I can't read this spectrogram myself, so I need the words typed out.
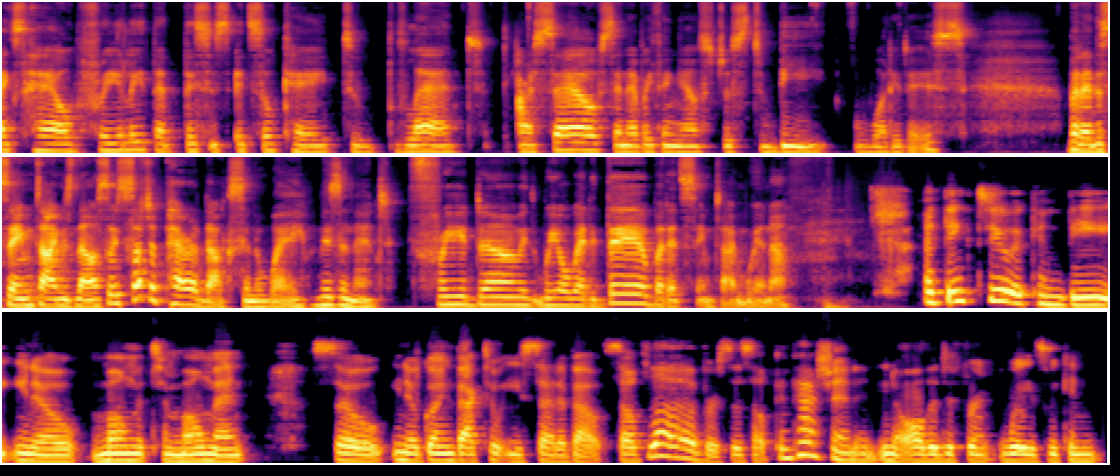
exhale freely that this is it's okay to let ourselves and everything else just to be what it is but at the same time is now so it's such a paradox in a way isn't it freedom we're already there but at the same time we're not I think too, it can be, you know, moment to moment. So, you know, going back to what you said about self love versus self compassion and, you know, all the different ways we can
